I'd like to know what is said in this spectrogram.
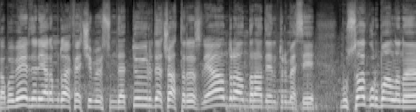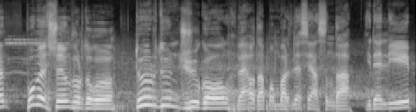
Cabo Verdeli yarım müdafiəçi mövsümdə dövrdə çatdırır. Leandro Andrade'nin ötürməsi Musa Qurbanlının bu mövsüm vurduğu dördüncü gol və o da bombardilə siyasında irəliyib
